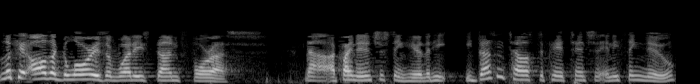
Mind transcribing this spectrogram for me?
Look at all the glories of what He's done for us. Now, I find it interesting here that He, he doesn't tell us to pay attention to anything new.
